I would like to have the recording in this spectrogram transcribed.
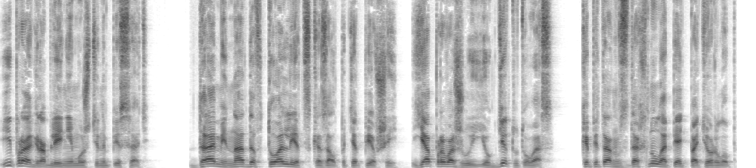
И про ограбление можете написать. «Даме надо в туалет», — сказал потерпевший. «Я провожу ее. Где тут у вас?» Капитан вздохнул, опять потер лоб.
